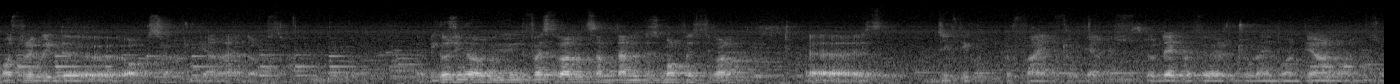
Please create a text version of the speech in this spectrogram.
mostly with the orchestra, two piano and orchestra. Because you know, in the festival, sometimes the small festival, uh, it's difficult to find two pianos. So they prefer to rent one piano, so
